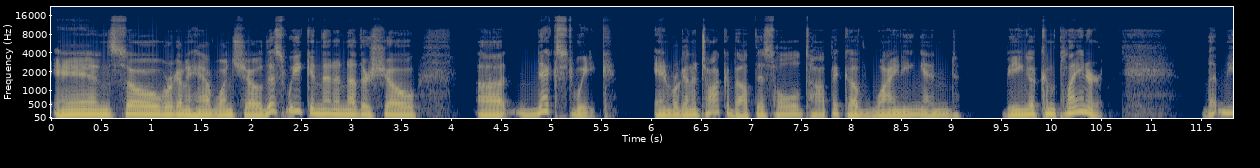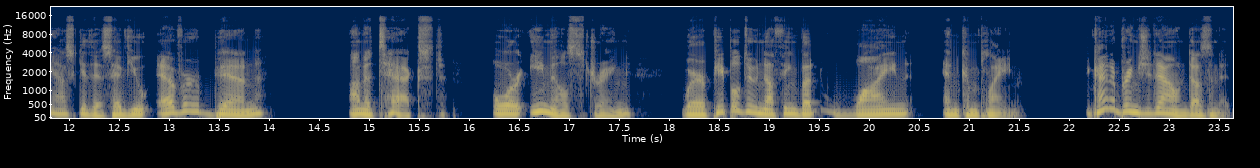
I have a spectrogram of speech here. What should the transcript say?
And so we're going to have one show this week and then another show uh, next week. And we're going to talk about this whole topic of whining and being a complainer. Let me ask you this Have you ever been on a text or email string where people do nothing but whine and complain? It kind of brings you down, doesn't it?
